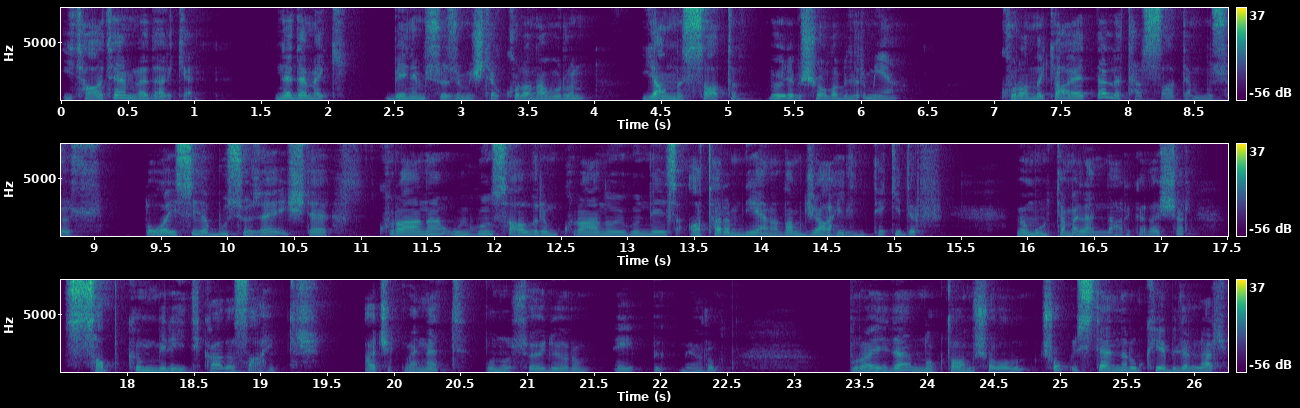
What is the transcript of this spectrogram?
itaati emrederken ne demek benim sözüm işte Kur'an'a vurun yanlışsa atın. Böyle bir şey olabilir mi ya? Kur'an'daki ayetlerle ters zaten bu söz. Dolayısıyla bu söze işte Kur'an'a uygun sağlarım, Kur'an'a uygun değilse atarım diyen adam cahilin tekidir. Ve muhtemelen de arkadaşlar sapkın bir itikada sahiptir. Açık ve net bunu söylüyorum. Eğip bükmüyorum. Burayı da noktalamış olalım. Çok isteyenler okuyabilirler.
